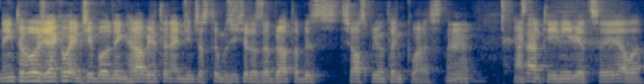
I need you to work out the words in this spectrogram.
Není to vyloženě jako engine building hra, protože ten engine často musíš rozebrat, aby třeba splnil ten quest nebo hmm. nějaký Zá... ty jiné věci, ale...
